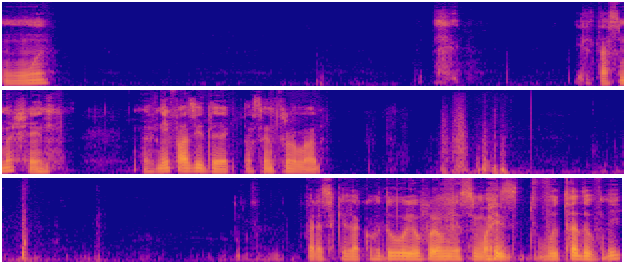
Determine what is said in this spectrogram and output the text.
Uma. Ele tá se mexendo. Mas nem faz ideia que tá sendo trollado. Parece que ele acordou eu pra mim assim, mas voltar a dormir.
